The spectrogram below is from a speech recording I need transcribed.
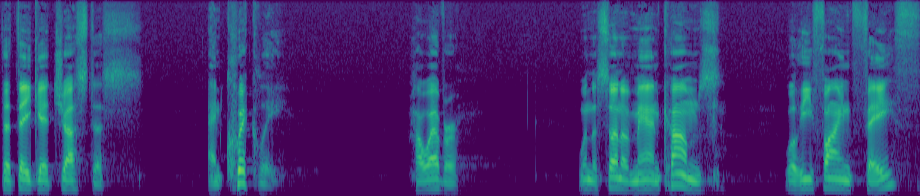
that they get justice and quickly. However, when the Son of Man comes, will he find faith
